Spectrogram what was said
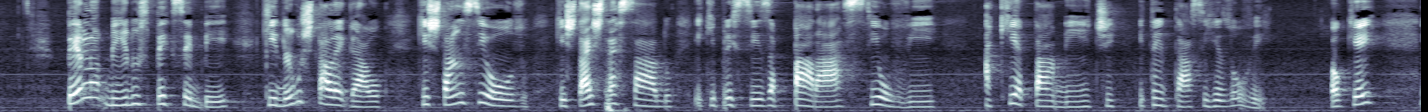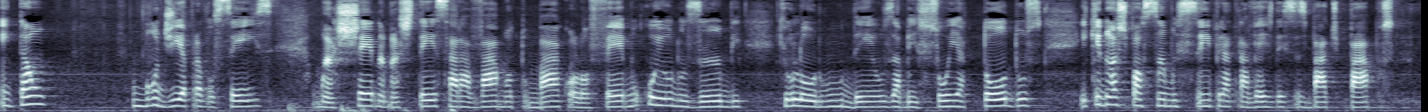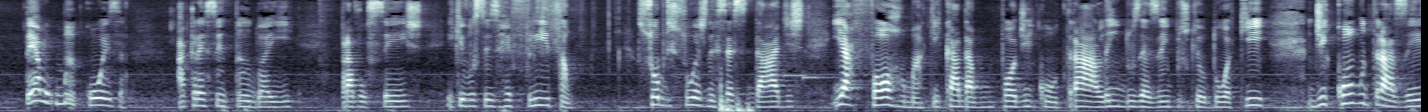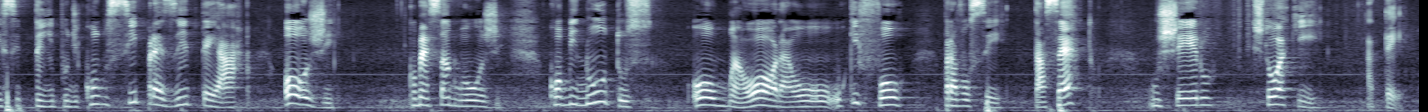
Pelo menos perceber que não está legal, que está ansioso, que está estressado e que precisa parar, se ouvir, aquietar a mente e tentar se resolver. Ok? Então, um bom dia para vocês. Um axé, namastê, saravá, motumbá, colofé, mucuyu no zambi. Que o Lorum, Deus, abençoe a todos e que nós possamos sempre, através desses bate-papos, ter alguma coisa acrescentando aí para vocês e que vocês reflitam sobre suas necessidades e a forma que cada um pode encontrar, além dos exemplos que eu dou aqui, de como trazer esse tempo, de como se presentear hoje, começando hoje, com minutos ou uma hora ou o que for para você, tá certo? Um cheiro, estou aqui. Até.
